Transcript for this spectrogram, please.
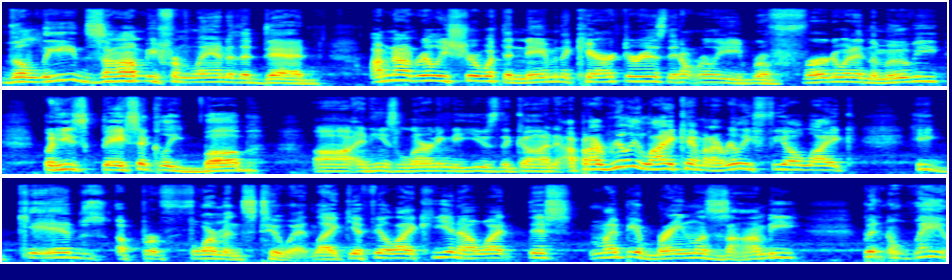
The lead zombie from Land of the Dead. I'm not really sure what the name of the character is. They don't really refer to it in the movie, but he's basically Bub, uh, and he's learning to use the gun. Uh, But I really like him, and I really feel like he gives a performance to it. Like you feel like you know what this might be a brainless zombie, but in a way,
